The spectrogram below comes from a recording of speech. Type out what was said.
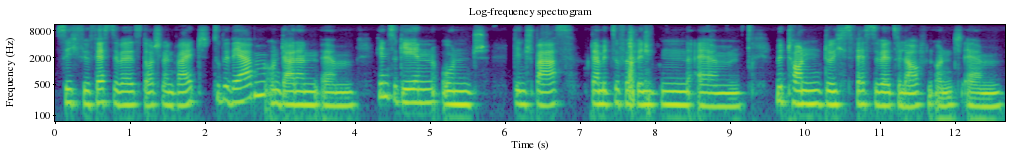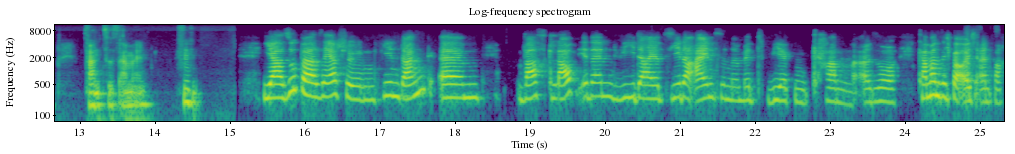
sich für Festivals deutschlandweit zu bewerben und da dann ähm, hinzugehen und den Spaß damit zu verbinden, ähm, mit Tonnen durchs Festival zu laufen und ähm, Pfand zu sammeln. ja, super, sehr schön. Vielen Dank. Ähm, was glaubt ihr denn, wie da jetzt jeder Einzelne mitwirken kann? Also kann man sich bei euch einfach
